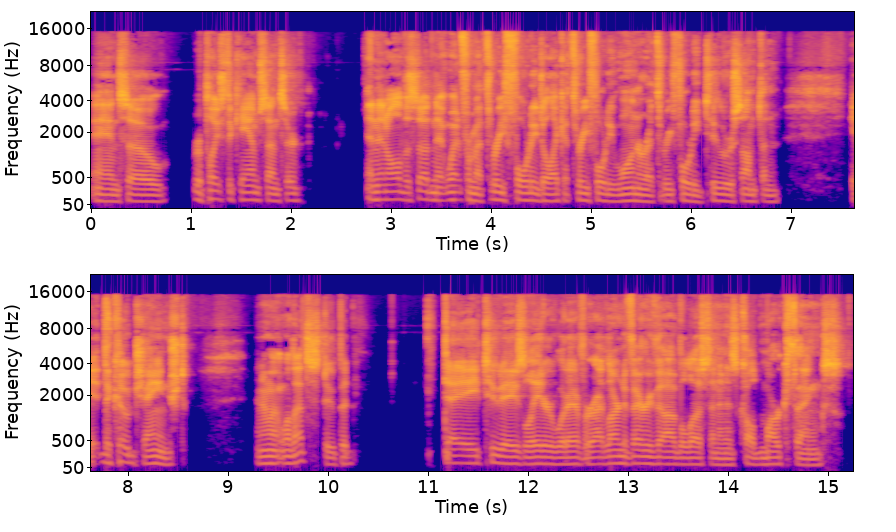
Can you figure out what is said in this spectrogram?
And so replaced the cam sensor. And then all of a sudden it went from a 340 to like a 341 or a 342 or something. It, the code changed. And I went, well, that's stupid. Day, two days later, whatever, I learned a very valuable lesson and it's called mark things.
